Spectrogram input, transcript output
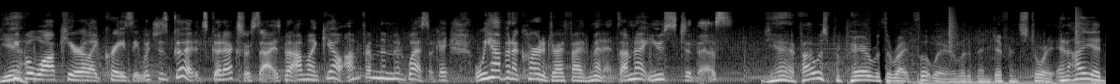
Yeah. People walk here like crazy, which is good. It's good exercise. But I'm like, yo, I'm from the Midwest. Okay. We hop in a car to drive five minutes. I'm not used to this. Yeah, if I was prepared with the right footwear, it would have been a different story. And I had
